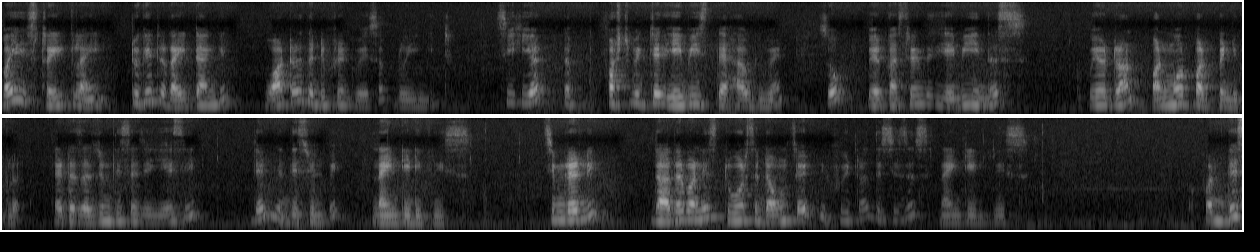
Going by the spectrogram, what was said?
by a straight line to get a right angle. What are the different ways of doing it? See here the first picture ab is they have given. So we are considering the ab in this we have drawn one more perpendicular let us assume this as a AC then this will be 90 degrees. Similarly the other one is towards the downside if we turn this is 90 degrees. For this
